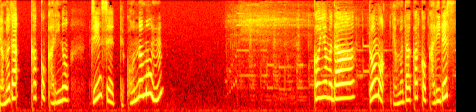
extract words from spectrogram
山田かっこ仮の人生ってこんなもん？今夜まだどうも山田かっこ仮です。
